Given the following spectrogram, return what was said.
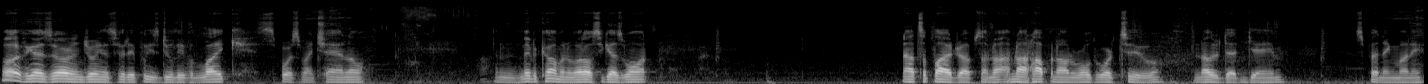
Well, if you guys are enjoying this video, please do leave a like, supports my channel, and leave a comment on what else you guys want. Not supply drops. I'm not. I'm not hopping on World War II, another dead game, spending money.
